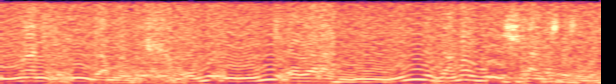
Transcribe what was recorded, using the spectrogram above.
iman ettiğin zaman onu ilmi olarak bildiğin zaman bu işgal çözülür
